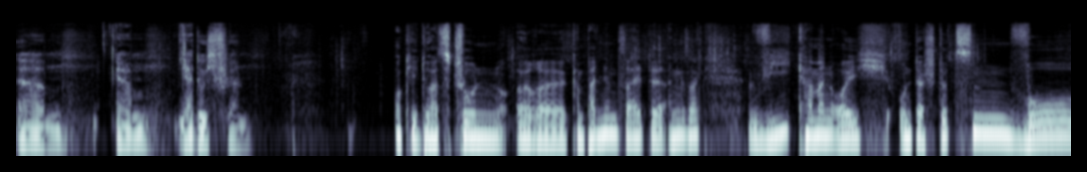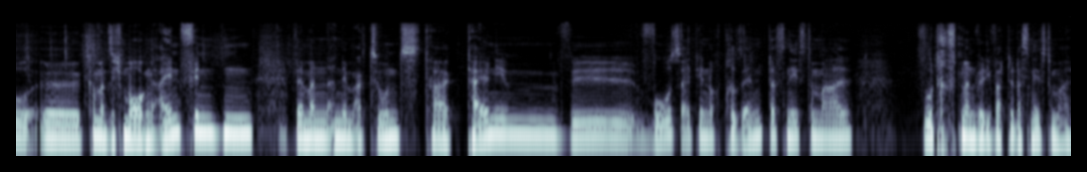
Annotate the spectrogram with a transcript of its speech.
ähm, ähm, ja durchführen. Okay, du hast schon eure Kampagnenseite angesagt. Wie kann man euch unterstützen? Wo äh, kann man sich morgen einfinden, wenn man an dem Aktionstag teilnehmen will? Wo seid ihr noch präsent das nächste Mal? Wo trifft man Willi Watte das nächste Mal?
